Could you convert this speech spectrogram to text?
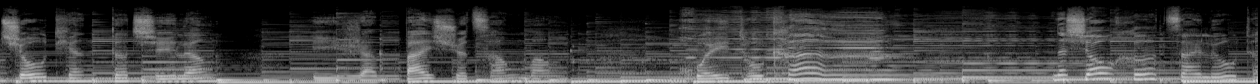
秋天的凄凉，依然白雪苍茫。回头看，那小河在流淌，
